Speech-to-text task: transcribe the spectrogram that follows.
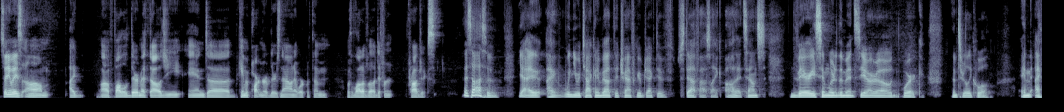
so anyways um i uh, followed their methodology and uh, became a partner of theirs now and i work with them with a lot of uh, different projects That's awesome. Yeah, I, I when you were talking about the traffic objective stuff, I was like, oh, that sounds very similar to the Mint CRO work. That's really cool. And I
